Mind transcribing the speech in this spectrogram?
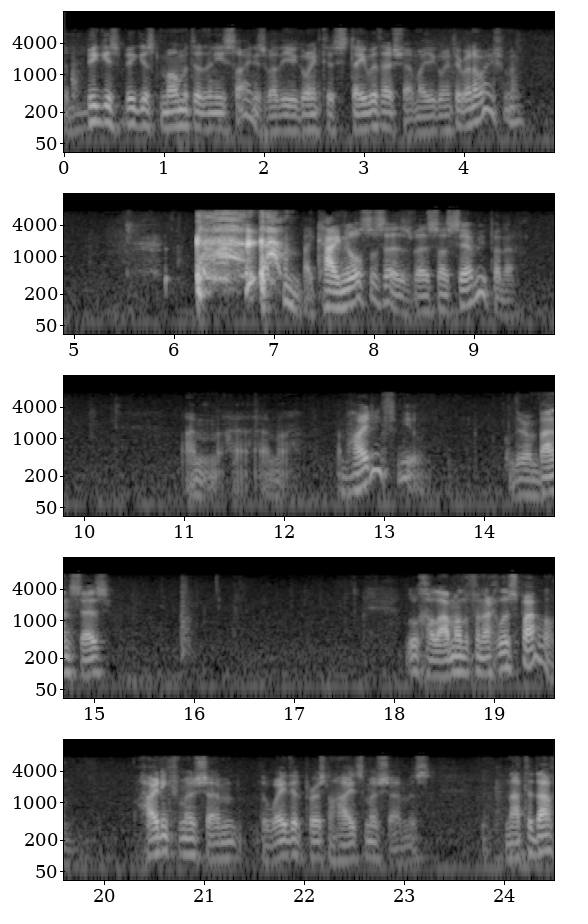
the biggest, biggest moment of the Nisan is whether you're going to stay with Hashem or you're going to run away from Him. By Kain, it also says. I'm, I'm, uh, I'm hiding from you. The Ramban says, Hiding from Hashem, the way that a person hides from Hashem is not to daven.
